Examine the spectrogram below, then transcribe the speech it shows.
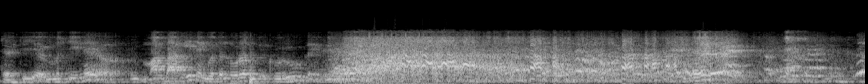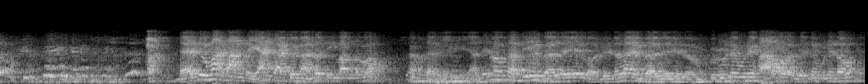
Jadi ya mestinya ya Imam Syafi'i sing nurut ke guru nih. Nah cuma sampeyan kadung anut Imam napa? Syafi'i. Nanti Imam Syafi'i balik lho, dene lah balik lho. Gurune muni halal, dene muni napa?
